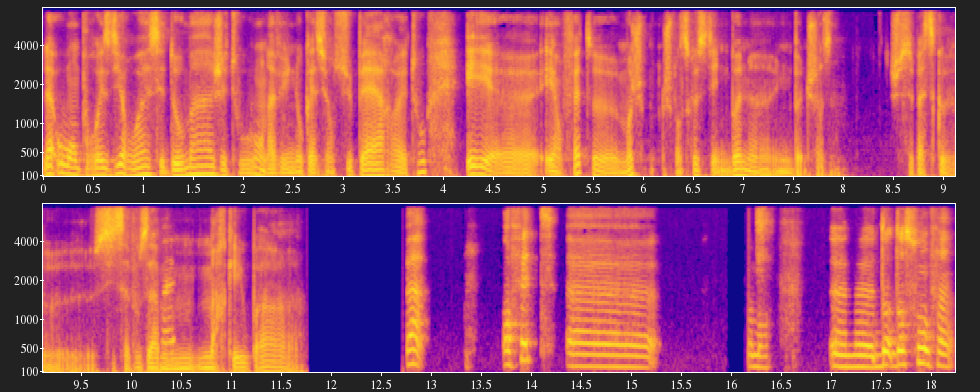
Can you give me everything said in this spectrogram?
Là où on pourrait se dire, ouais, c'est dommage et tout, on avait une occasion super et tout. Et, euh, et en fait, euh, moi, je, je pense que c'était une bonne, une bonne chose. Je sais pas ce que si ça vous a ouais. marqué ou pas. Bah, en fait, euh, comment euh, dans, dans, son, enfin,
